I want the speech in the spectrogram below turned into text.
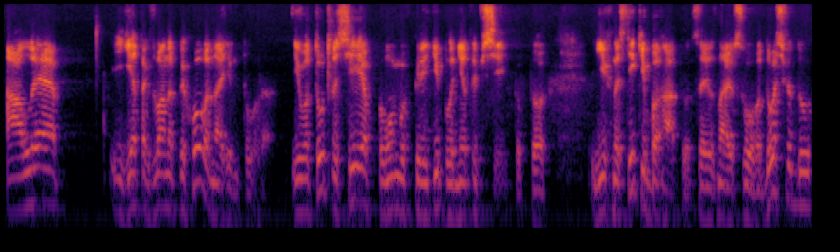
Але є так звана прихована агентура, і отут Росія, по-моєму, впереді планети всій. Тобто їх настільки багато, це я знаю свого досвіду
